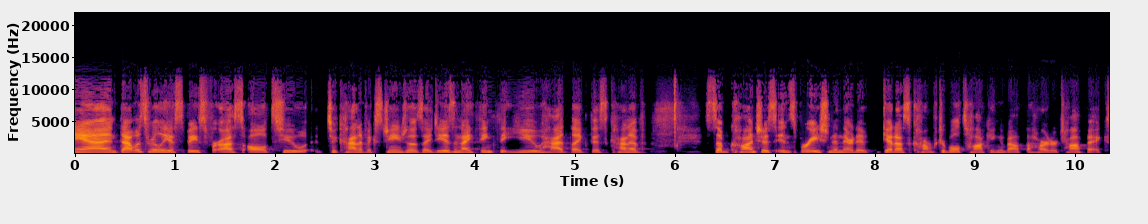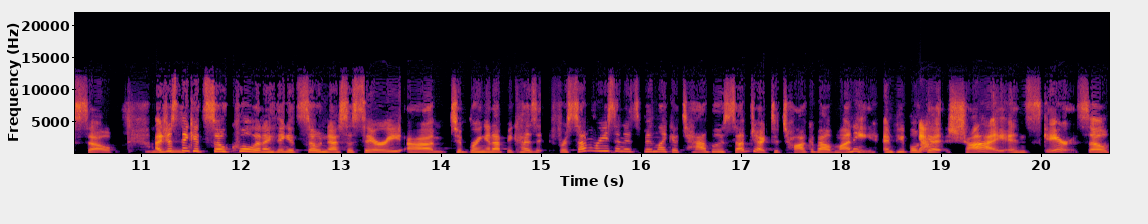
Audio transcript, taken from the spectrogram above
and that was really a space for us all to to kind of exchange those ideas and i think that you had like this kind of subconscious inspiration in there to get us comfortable talking about the harder topics so mm-hmm. i just mm-hmm. think it's so cool and i think it's so necessary um, to bring it up because for some reason it's been like a taboo subject to talk about money and people yeah. get shy and scared so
